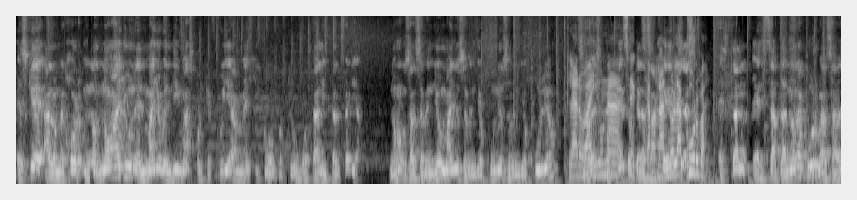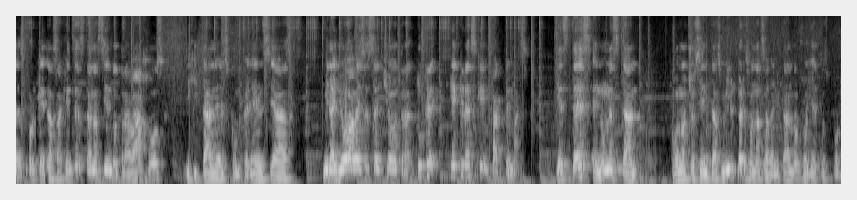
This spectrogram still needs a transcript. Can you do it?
es que a lo mejor no, no hay un, en mayo vendí más porque fui a México, porque hubo tal y tal feria. ¿no? O sea, se vendió mayo, se vendió junio, se vendió julio. Claro, hay una, se, aplanó la curva. Están, eh, se aplanó la curva, ¿sabes? Porque las agencias están haciendo trabajos digitales, conferencias. Mira, yo a veces he hecho otra. ¿Tú qué, qué crees que impacte más? Que estés en un stand con 800 mil personas aventando folletos, por,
